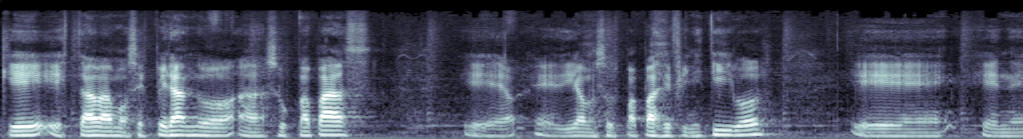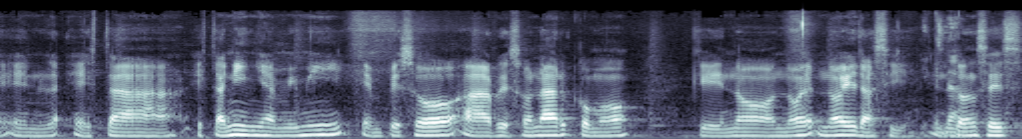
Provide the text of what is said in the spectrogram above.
que estábamos esperando a sus papás, digamos sus papás definitivos, esta, esta niña, Mimi, empezó a resonar como que no, no, no era así. Claro. Entonces,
